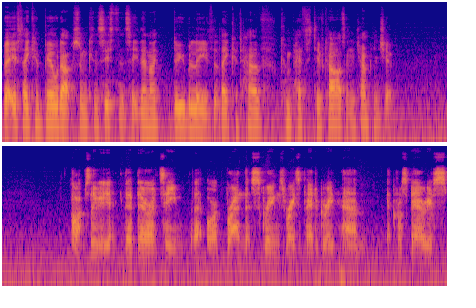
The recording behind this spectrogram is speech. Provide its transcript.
But if they could build up some consistency, then I do believe that they could have competitive cars in the championship. Oh, absolutely! They're, they're a team that, or a brand that screams race pedigree um, across various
